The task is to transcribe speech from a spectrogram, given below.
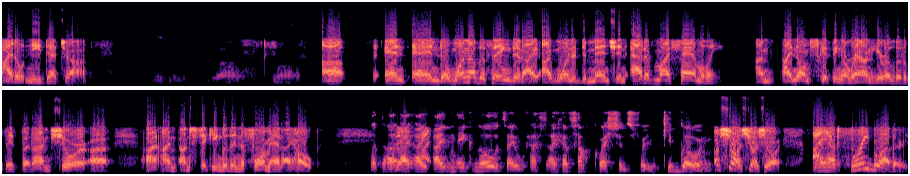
I don't need that job. Mm-hmm. Wow. Wow. Uh, and and uh, one other thing that I, I wanted to mention out of my family, I'm I know I'm skipping around here a little bit, but I'm sure uh, I, I'm I'm sticking within the format. I hope. But I, I, I, make notes. I I have some questions for you. Keep going. Oh, sure, sure, sure. I have three brothers.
